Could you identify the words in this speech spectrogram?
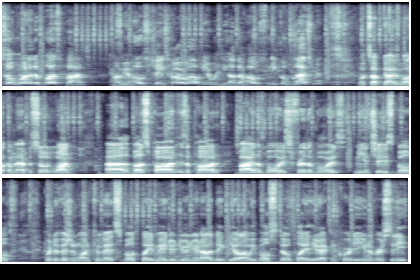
episode one of the Buzz Pod. I'm your host Chase Harwell here with the other host Nico Blatchman. What's up, guys? Welcome to episode one. Uh, the Buzz Pod is a pod by the boys for the boys. Me and Chase both were Division One commits. Both played major, junior, not a big deal, and we both still play here at Concordia University,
